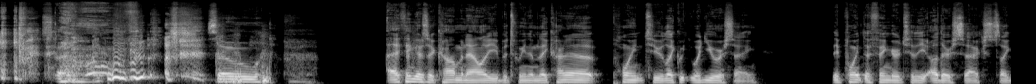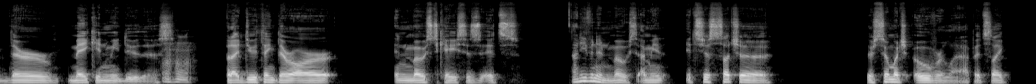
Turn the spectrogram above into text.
so I think there's a commonality between them. They kind of point to like what you were saying. They point the finger to the other sex. It's like they're making me do this. Mhm. But I do think there are, in most cases, it's not even in most. I mean, it's just such a. There's so much overlap. It's like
